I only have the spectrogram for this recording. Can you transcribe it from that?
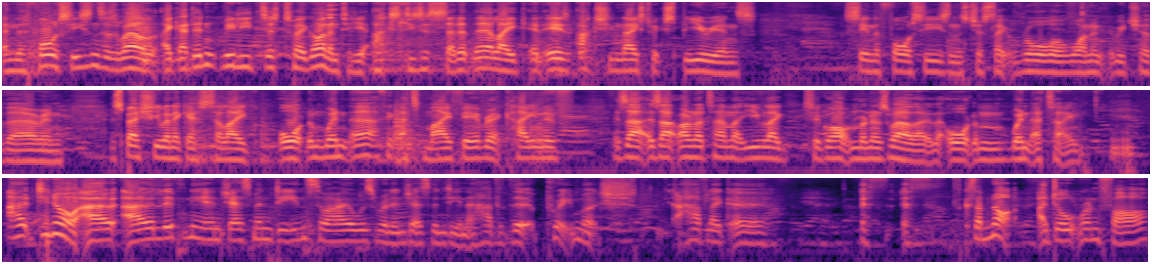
and the four seasons as well. Like I didn't really just twig on until you actually just said it there. Like it is actually nice to experience seeing the four seasons just like roll one into each other and especially when it gets to like autumn winter i think that's my favorite kind of is that is that around the time that you like to go out and run as well like the autumn winter time I, do you know, I, I live near in Jesmond Dene, so I always run in Jesmond Dene. I have the pretty much, I have like a, because I'm not, I don't run far,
